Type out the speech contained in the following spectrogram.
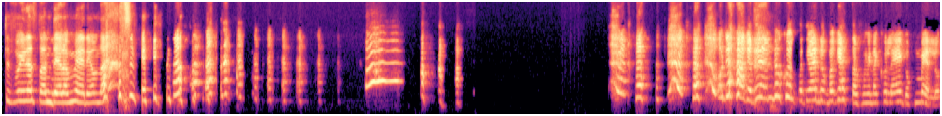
Du får ju nästan dela med dig om det här smeknamnet. Och det här är det ändå sjukt att jag ändå berättar för mina kollegor på mello.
